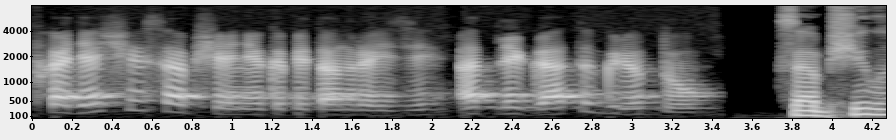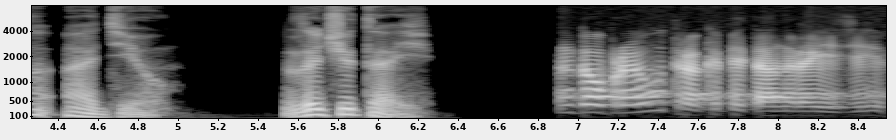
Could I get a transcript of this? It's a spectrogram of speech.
Входящее сообщение, капитан Рейзи, от легата Грюду. Сообщила Адио. «Зачитай». Доброе утро, капитан Рейзи.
